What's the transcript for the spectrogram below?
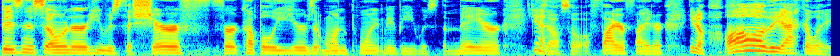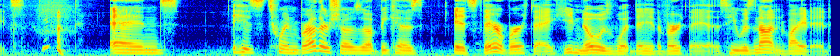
business owner. He was the sheriff for a couple of years at one point. Maybe he was the mayor. He's Yeah. also a firefighter. You know, all the accolades. Yeah. And his twin brother shows up because it's their birthday. He knows what day the birthday is. He was not invited.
